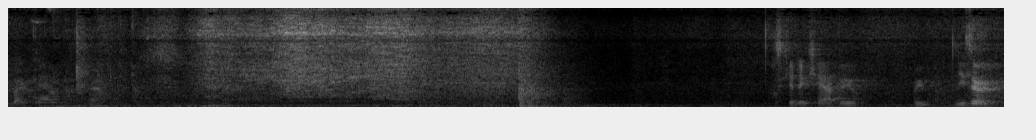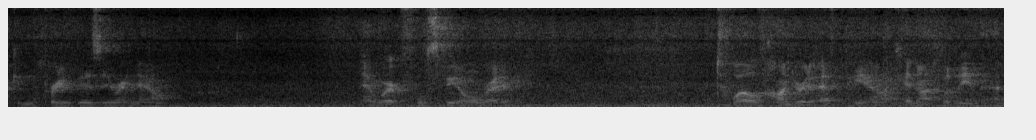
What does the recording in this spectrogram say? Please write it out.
Go back down now. Let's get a cab view. We, these are getting pretty busy right now. And we're at full speed already. 1200 FPM. I cannot believe that.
